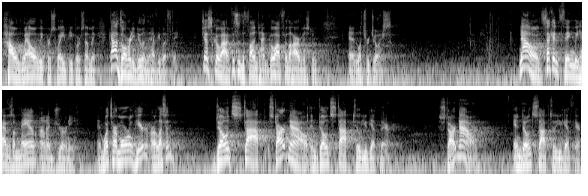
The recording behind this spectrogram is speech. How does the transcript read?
how well we persuade people or something. God's already doing the heavy lifting. Just go out. This is the fun time. Go out for the harvest and, and let's rejoice. Now, the second thing we have is a man on a journey. And what's our moral here, our lesson? Don't stop. Start now and don't stop till you get there. Start now and don't stop till you get there.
